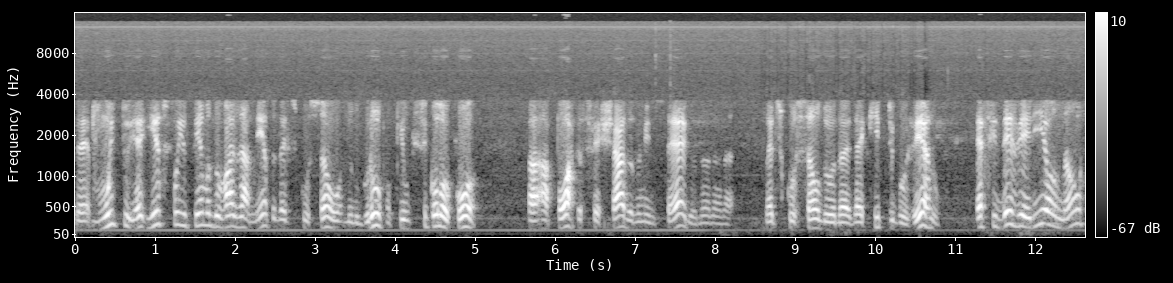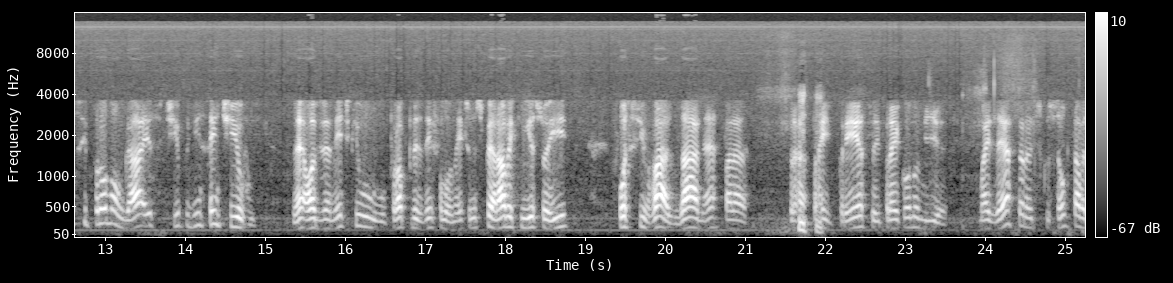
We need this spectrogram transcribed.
é, muito. E esse foi o tema do vazamento da discussão do grupo, que o que se colocou a, a portas fechadas no Ministério, na, na, na discussão do, da, da equipe de governo, é se deveria ou não se prolongar esse tipo de incentivo. Né? Obviamente que o próprio presidente falou, né? a gente não esperava que isso aí fosse vazar né? para para a imprensa e para a economia. Mas essa era a discussão que estava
